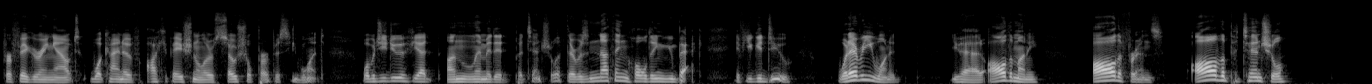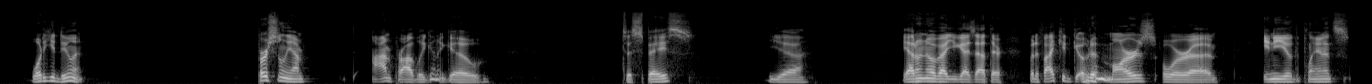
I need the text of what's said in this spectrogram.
for figuring out what kind of occupational or social purpose you want. What would you do if you had unlimited potential? If there was nothing holding you back? If you could do whatever you wanted, you had all the money, all the friends, all the potential, what are you doing? Personally, I'm I'm probably going to go to space. Yeah. Yeah, I don't know about you guys out there, but if I could go to Mars or uh, any of the planets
